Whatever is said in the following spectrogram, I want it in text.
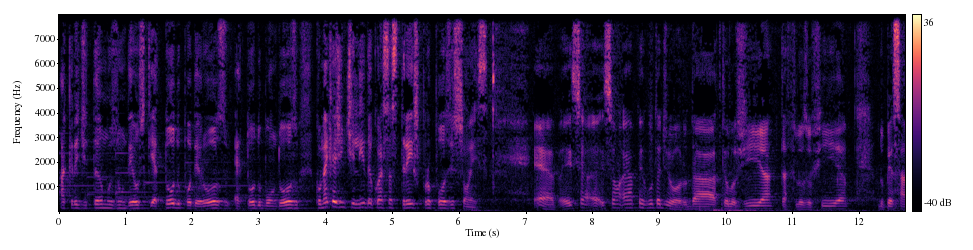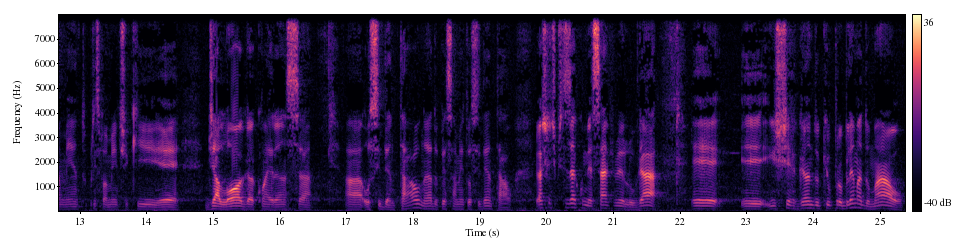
acreditamos num Deus que é todo poderoso, é todo bondoso. Como é que a gente lida com essas três proposições? É, isso é, isso é a pergunta de ouro da teologia, da filosofia, do pensamento, principalmente que é, dialoga com a herança ocidental, né, do pensamento ocidental. Eu acho que a gente precisa começar, em primeiro lugar, é, é, enxergando que o problema do mal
